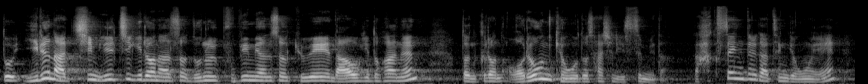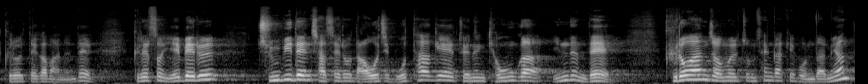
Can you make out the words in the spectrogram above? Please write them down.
또 이른 아침 일찍 일어나서 눈을 부비면서 교회에 나오기도 하는 어떤 그런 어려운 경우도 사실 있습니다. 그러니까 학생들 같은 경우에 그럴 때가 많은데 그래서 예배를 준비된 자세로 나오지 못하게 되는 경우가 있는데 그러한 점을 좀 생각해 본다면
